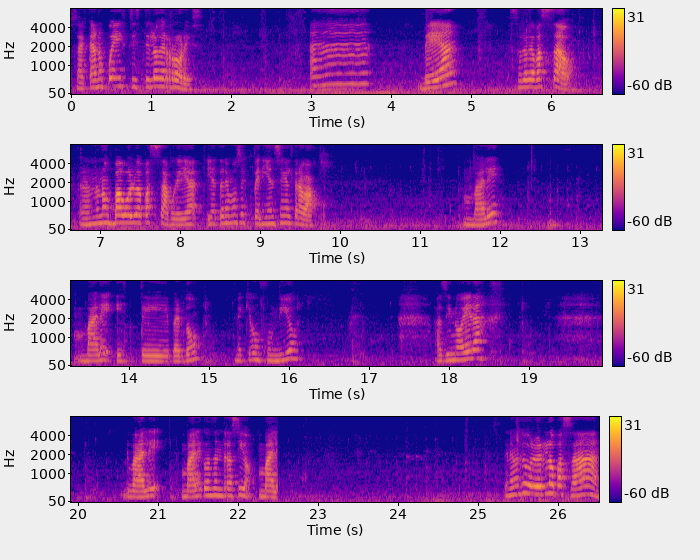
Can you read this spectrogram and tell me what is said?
O sea, acá no pueden existir los errores. Ah, vean. Eso es lo que ha pasado. Pero no nos va a volver a pasar porque ya, ya tenemos experiencia en el trabajo. ¿Vale? Vale, este, perdón. Me quedo confundido. Así no era. Vale, vale, concentración. Vale. Tenemos que volverlo a pasar.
